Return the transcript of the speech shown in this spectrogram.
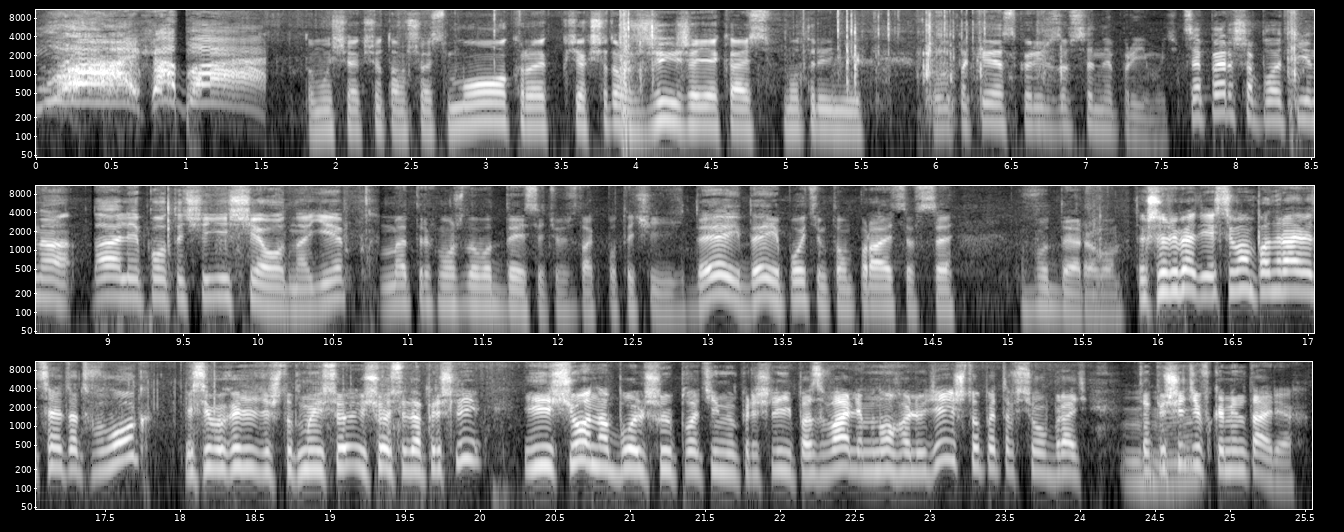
Мой хабар! Тому що якщо там щось мокре, як- якщо там жижа якась внутрі них, то таке, скоріш за все, не приймуть. Це перша платіна. Далі по течії ще одна є. Метрів, можливо, 10 ось так по течії йде, йде, і потім там впирається все в дерево. Так что, ребят, если вам понравится этот влог, если вы хотите, чтобы мы еще, еще сюда пришли, и еще на большую плотину пришли и позвали много людей, чтобы это все убрать, то пишите в комментариях.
